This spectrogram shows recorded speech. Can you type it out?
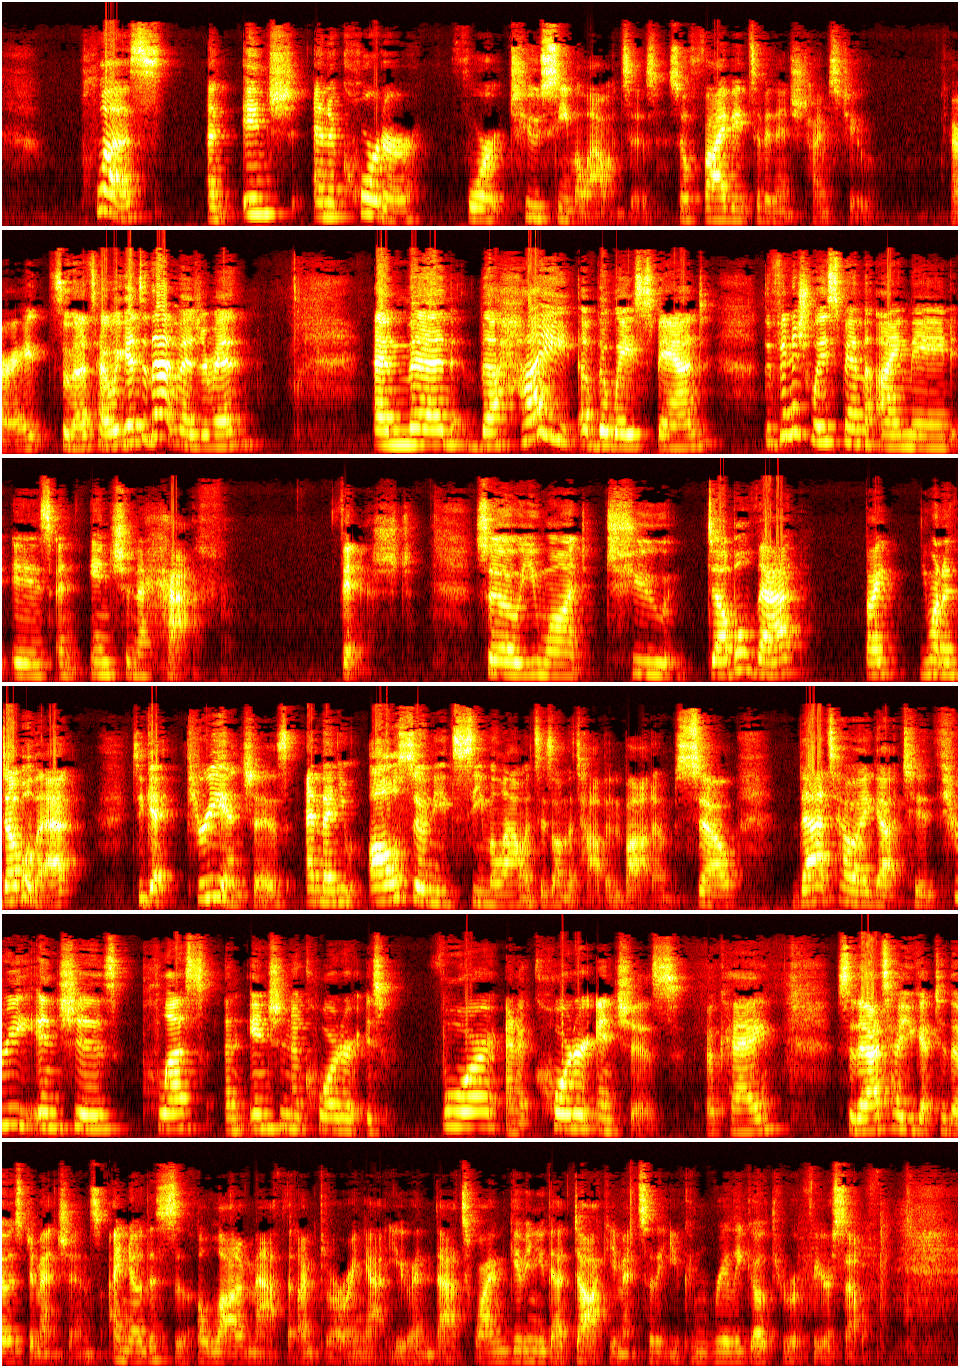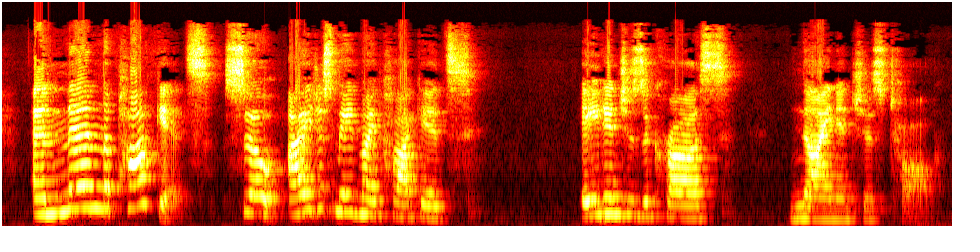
plus an inch and a quarter for two seam allowances. So 5 eighths of an inch times two. All right, so that's how we get to that measurement. And then the height of the waistband, the finished waistband that I made is an inch and a half finished. So you want to double that by, you want to double that to get three inches. And then you also need seam allowances on the top and bottom. So that's how I got to three inches plus an inch and a quarter is four and a quarter inches, okay? So that's how you get to those dimensions. I know this is a lot of math that I'm throwing at you, and that's why I'm giving you that document so that you can really go through it for yourself. And then the pockets. So I just made my pockets eight inches across, nine inches tall.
